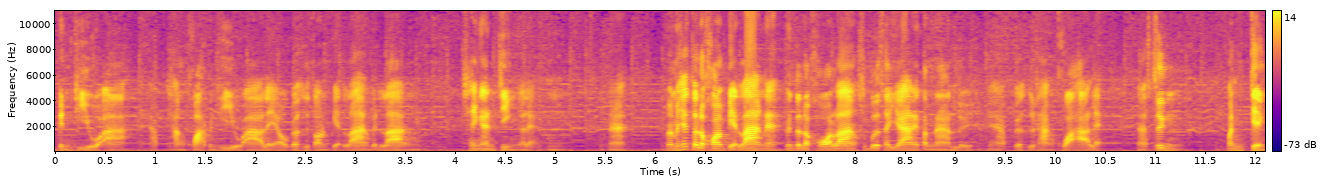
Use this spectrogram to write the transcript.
เป็น TUR นะครับทางขวาเป็น TUR แล้วก็คือตอนเปลี่ยนร่างเป็นร่างใช้งานจริงอะแหละนะมันไม่ใช่ตัวละครเปลี่ยนร่างนะ เป็นตัวละครร่างซูเปอร์ไซย่าในตำนานเลยนะครับ ก็คือทางขวาแหละนะ ซึ่งมันเก่ง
